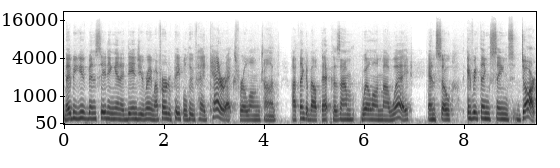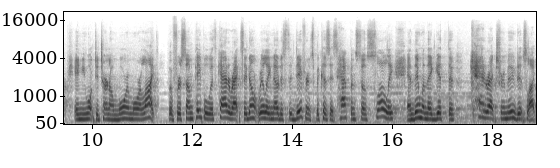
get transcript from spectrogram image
Maybe you've been sitting in a dingy room. I've heard of people who've had cataracts for a long time. I think about that because I'm well on my way. And so everything seems dark and you want to turn on more and more light. But for some people with cataracts, they don't really notice the difference because it's happened so slowly. And then when they get the cataracts removed, it's like,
